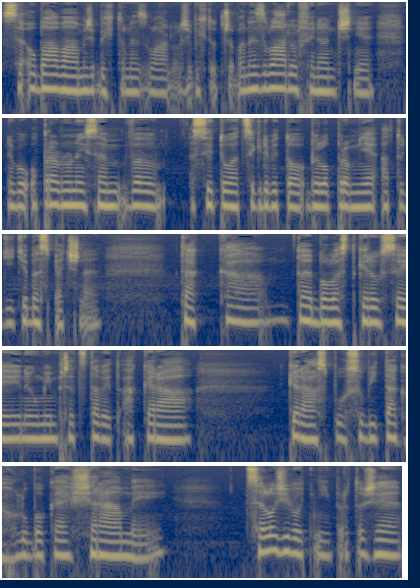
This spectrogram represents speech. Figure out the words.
se obávám, že bych to nezvládl, že bych to třeba nezvládl finančně, nebo opravdu nejsem v situaci, kdyby to bylo pro mě a to dítě bezpečné, tak to je bolest, kterou si neumím představit a která, která způsobí tak hluboké šrámy celoživotní, protože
